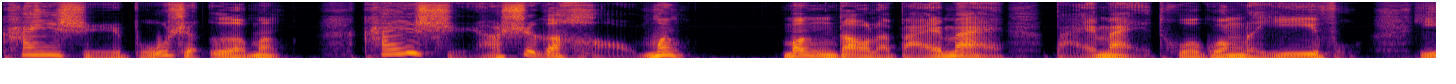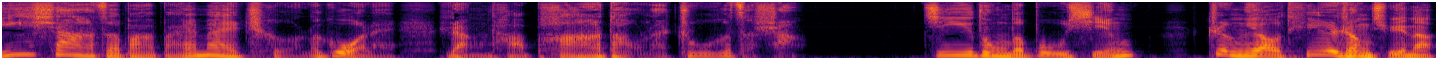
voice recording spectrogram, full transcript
开始不是噩梦，开始啊是个好梦，梦到了白麦。白麦脱光了衣服，一下子把白麦扯了过来，让他趴到了桌子上，激动的不行。正要贴上去呢，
